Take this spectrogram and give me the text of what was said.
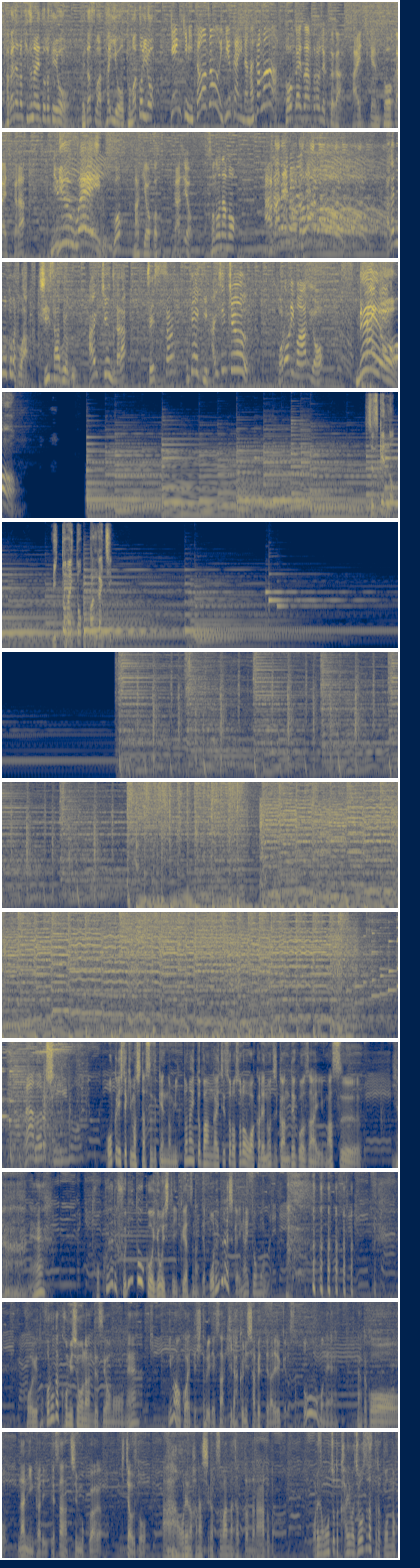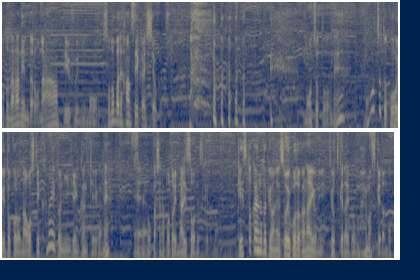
鋼の絆へ届けよう。目指すは太陽トマト色元気に登場愉快な仲間東海ザープロジェクトが愛知県東海市からニューウェーブを巻き起こすラジオ。その名も鋼のトマ鋼のトマトはシーサーブログ iTunes から絶賛不定期配信中。トポロリもあるよ。ねえよ。鈴研のミッドナイト番外地。送りしてきました鈴研のミッドナイト番外地そろそろお別れの時間でございます。いやーね床屋でフリートークを用意していくやつなんて俺ぐらいしかいないと思うよ。こういうところがコミュ障なんですよもうね。今はこうやって一人でさ気楽に喋ってられるけどさどうもねなんかこう何人かでいてさ沈黙が来ちゃうとああ俺の話がつまんなかったんだなとか。俺がもうちょっと会話上手だったらこんなことならねえんだろうなっていう風にもうその場で反省会しちゃうからさ。もうちょっとねもうちょっとこういうところを直していかないと人間関係がね、えーおかしなことになりそうですけども。ゲスト会の時はねそういうことがないように気をつけたいと思いますけども、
